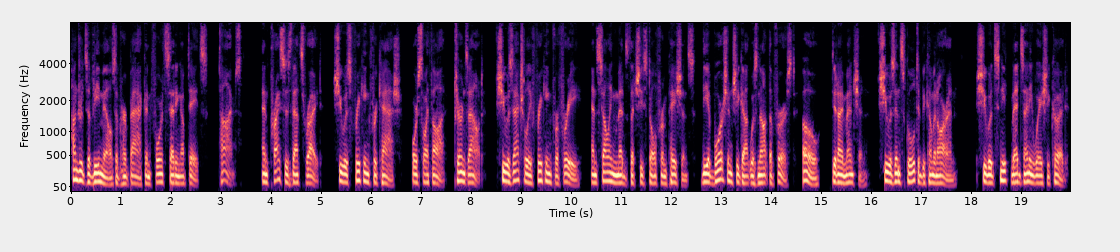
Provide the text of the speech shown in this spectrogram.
Hundreds of emails of her back and forth setting updates, times, and prices that's right, she was freaking for cash, or so I thought. Turns out, she was actually freaking for free, and selling meds that she stole from patients. The abortion she got was not the first. Oh, did I mention, she was in school to become an RN. She would sneak meds any way she could.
